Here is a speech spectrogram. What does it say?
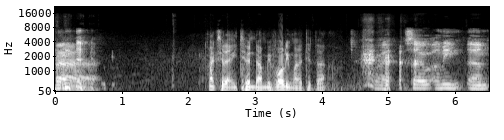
Ah, I accidentally turned down my volume when I did that. Right. So I mean, um,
